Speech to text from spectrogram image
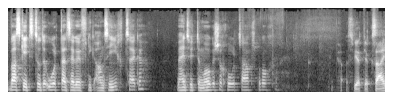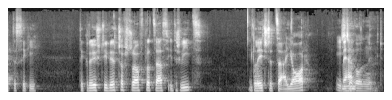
Was gibt es zu der Urteilseröffnung an sich zu sagen? Wir haben es heute Morgen schon kurz angesprochen. Ja, es wird ja gesagt, das sei der grösste Wirtschaftsstrafprozess in der Schweiz in den letzten zehn Jahren. Ist Wir haben- wohl nicht.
